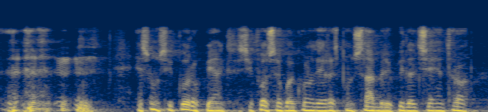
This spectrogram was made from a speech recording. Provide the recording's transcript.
e sono sicuro qui anche se ci fosse qualcuno dei responsabili qui del centro,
